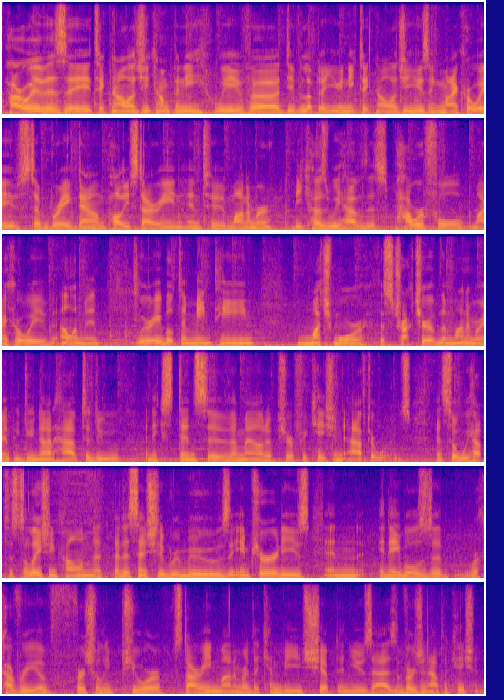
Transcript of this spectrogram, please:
Pyrowave is a technology company. We've uh, developed a unique technology using microwaves to break down polystyrene into monomer. Because we have this powerful microwave element, we're able to maintain much more the structure of the monomer and we do not have to do an extensive amount of purification afterwards. And so we have distillation column that, that essentially removes the impurities and enables the recovery of virtually pure styrene monomer that can be shipped and used as a virgin application.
